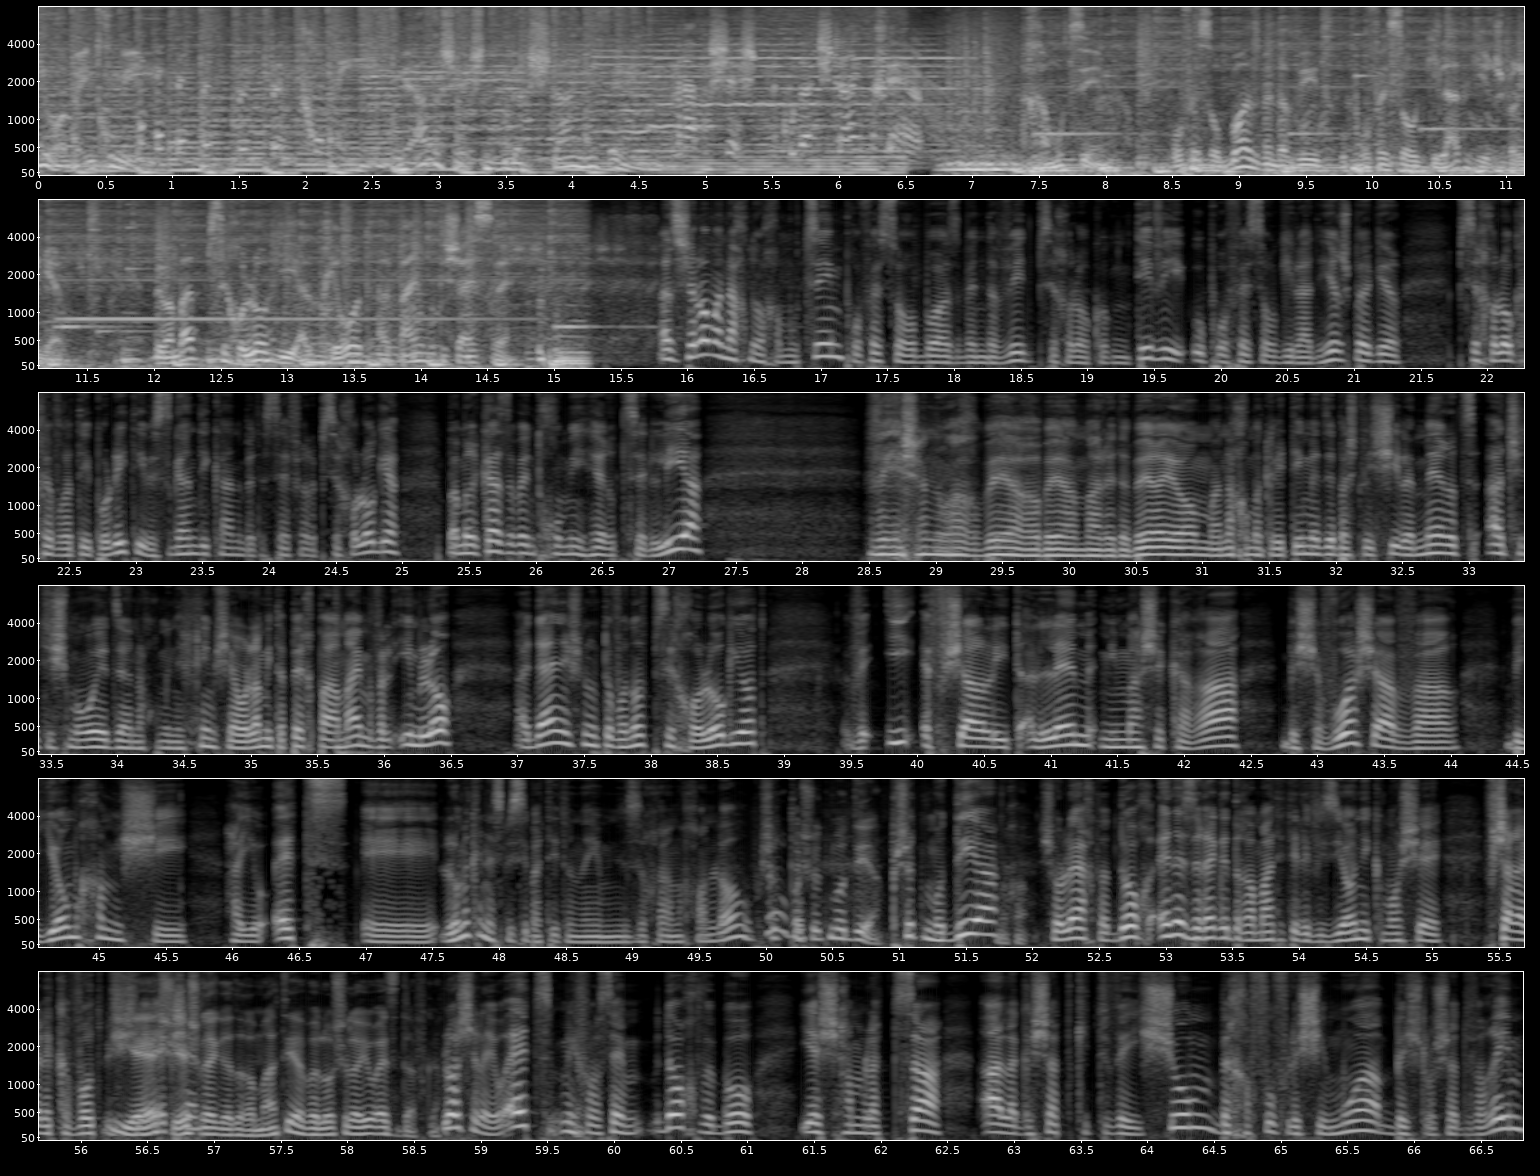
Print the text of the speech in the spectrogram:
הרדיו הבינתחומי. בינתחומי. 106.2 FM. 106.2 FM. החמוצים, פרופסור בועז בן דוד ופרופסור גלעד הירשברגר. במבט פסיכולוגי על בחירות 2019. אז שלום, אנחנו החמוצים, פרופסור בועז בן דוד, פסיכולוג קוגניטיבי, ופרופסור גלעד הירשברגר, פסיכולוג חברתי-פוליטי וסגן דיקן בית הספר לפסיכולוגיה במרכז הבינתחומי הרצליה. ויש לנו הרבה הרבה מה לדבר היום. אנחנו מקליטים את זה בשלישי למרץ, עד שתשמעו את זה אנחנו מניחים שהעולם יתהפך פעמיים, אבל אם לא, עדיין יש לנו תובנות פסיכולוגיות, ואי אפשר להתעלם ממה שקרה בשבוע שעבר, ביום חמישי, היועץ אה, לא מכנס מסיבת עיתונאים, אני זוכר נכון, לא? הוא לא, הוא פשוט מודיע. פשוט מודיע, נכון. שולח את הדוח, אין איזה רגע דרמטי טלוויזיוני כמו שאפשר היה לקוות בשביל יש, אקשן. יש רגע דרמטי, אבל לא של היועץ דווקא. לא של היועץ, מפרסם דוח ובו יש המלצה על הגשת כתבי אישום בכפוף לשימוע בשלושה דברים,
